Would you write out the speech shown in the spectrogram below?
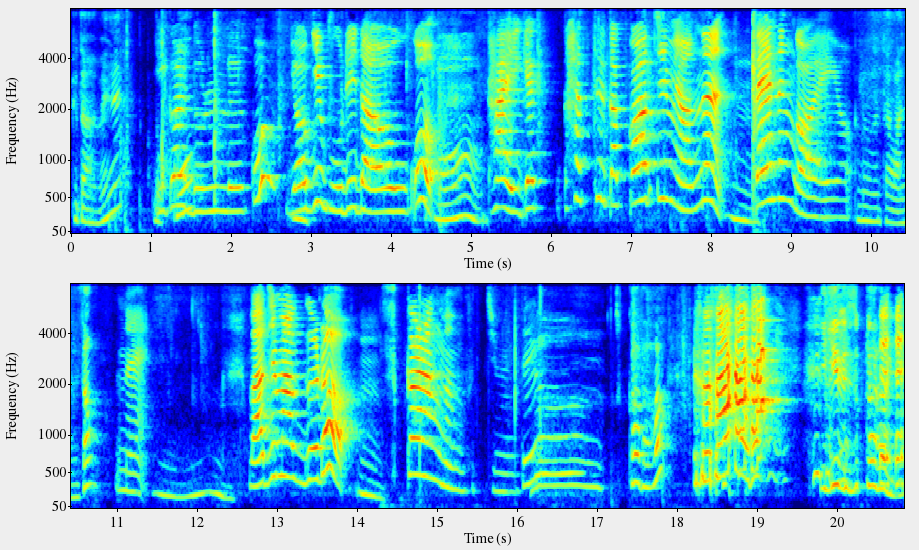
그 다음에 이걸 누르고 여기 불이 나오고 어, 다 이게 하트가 꺼지면은 음. 빼는 거예요. 그러면 다 완성? 네. 음, 마지막으로 음. 숟가락만 붙이면 돼요. 음, 숟가락? 이게 왜 숟가락이야?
